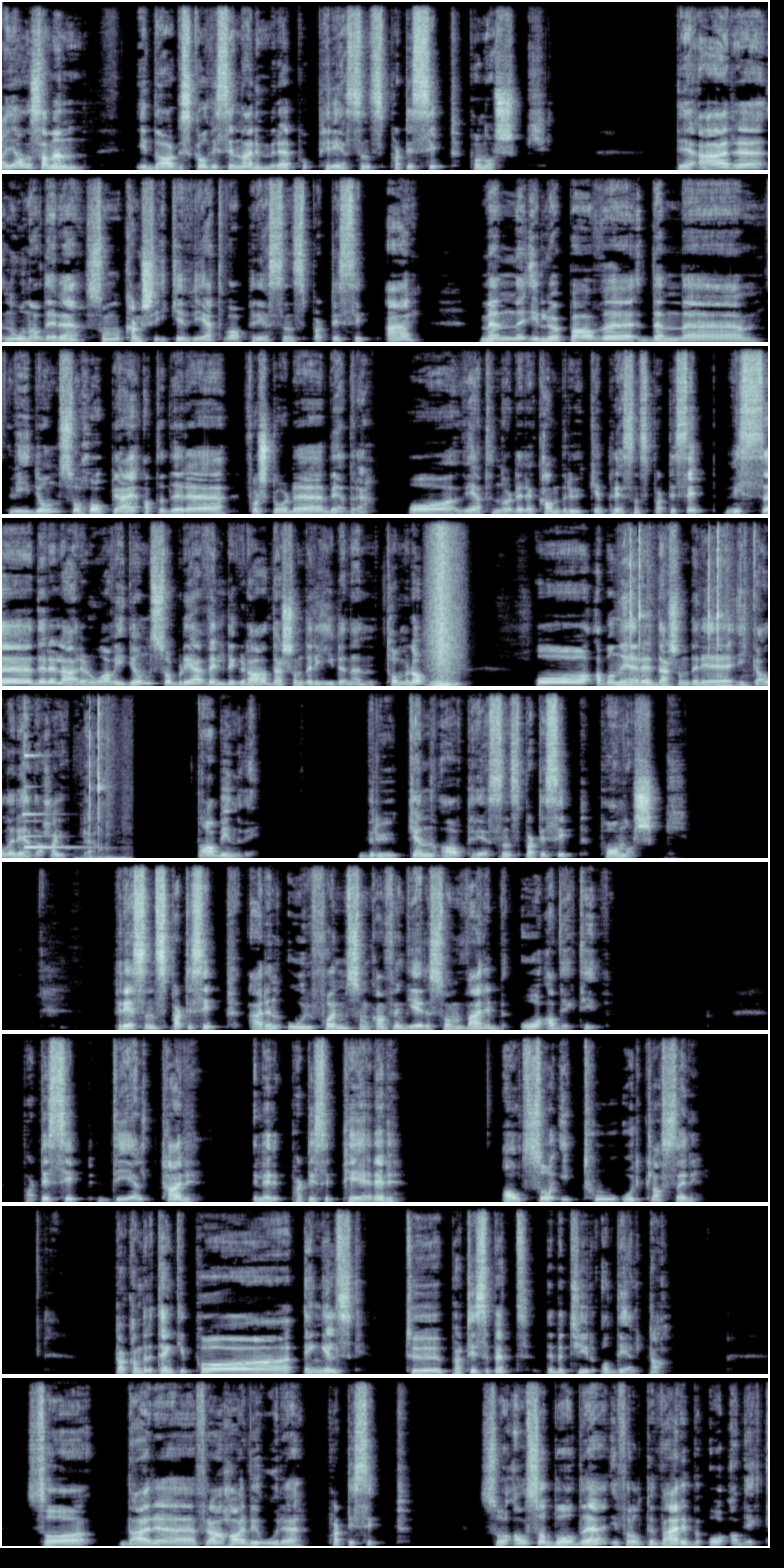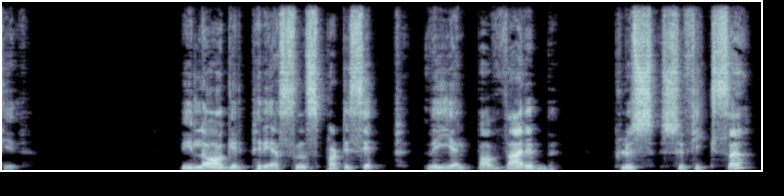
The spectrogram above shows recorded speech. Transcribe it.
Hei, alle sammen! I dag skal vi se nærmere på presens partisipp på norsk. Det er eh, noen av dere som kanskje ikke vet hva presens partisipp er, men i løpet av eh, denne videoen så håper jeg at dere forstår det bedre og vet når dere kan bruke presens partisipp. Hvis eh, dere lærer noe av videoen, så blir jeg veldig glad dersom dere gir den en tommel opp, og abonnerer dersom dere ikke allerede har gjort det. Da begynner vi. Bruken av presens partisipp på norsk. Presens partisipp er en ordform som kan fungere som verb og adjektiv. Partisipp deltar eller partisiperer, altså i to ordklasser. Da kan dere tenke på engelsk to participate, det betyr å delta. Så derfra har vi ordet particip. Så altså både i forhold til verb og adjektiv. Vi lager presens particip ved hjelp av verb pluss suffikset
